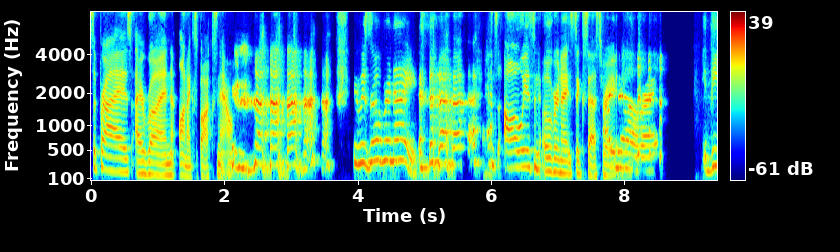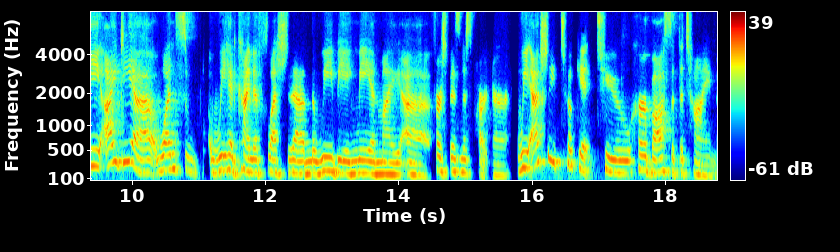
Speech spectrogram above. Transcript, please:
surprise, I run Onyx Box now. it was overnight. it's always an overnight success, right? I know, right? the idea once we had kind of fleshed it out and the we being me and my uh, first business partner we actually took it to her boss at the time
